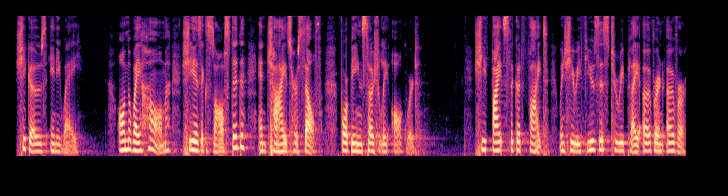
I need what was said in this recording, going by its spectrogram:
She goes anyway. On the way home, she is exhausted and chides herself for being socially awkward. She fights the good fight when she refuses to replay over and over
